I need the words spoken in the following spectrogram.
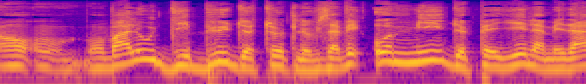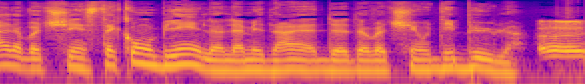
on, on, va aller au début de tout. Là. Vous avez omis de payer la médaille de votre chien. C'était combien là, la médaille de, de, votre chien au début là? Euh,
